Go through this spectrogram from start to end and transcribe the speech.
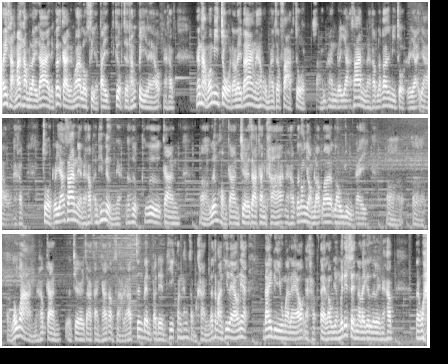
ไม่สามารถทำอะไรได้เนี่ยก็จะกลายเป็นว่าเราเสียไปเกือบจะทั้งปีแล้วนะครับงั้นถามว่ามีโจทย์อะไรบ้างนะครับ ผมอาจจะฝากโจทย์ 3 อันระยะสั้นนะครับ แล้วก็มีโจทย์ระยะยาวนะครับ โจทย์ระยะสั้นเนี่ยนะครับ อันที่1เนี่ยก็คือคือการ เรื่องของการเจรจาการค้านะครับก็ต้องยอมรับว่าเราอยู่ในระหว่างนะครับการเจรจาการค้ากับสหรัฐ ซึ่งเป็นประเด็นที่ค่อนข้างสำคัญ รัฐบาลที่แล้วเนี่ยได้ดีลมาแล้วนะครับแต่เรายังไม่ได้เซ็นอะไรกันเลยนะครับ แต่ว่า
